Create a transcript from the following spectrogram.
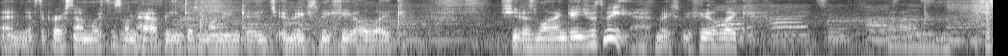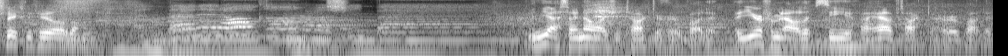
And if the person I'm with is unhappy and doesn't want to engage, it makes me feel like she doesn't want to engage with me. It makes me feel like um, it just makes me feel alone. And yes, I know I should talk to her about it. A year from now, let's see if I have talked to her about it.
